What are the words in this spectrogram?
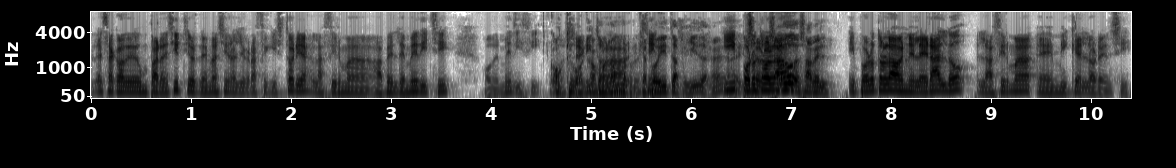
la he sacado de un par de sitios de National Geographic Historia, la firma Abel de Medici, o de Medici. Oh, qué bonito la- nombre, qué sí. bonito apellido, ¿eh? Y Eh, por otro lado, Abel. y por otro lado, en el Heraldo, la firma eh, Miquel Lorenzi.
